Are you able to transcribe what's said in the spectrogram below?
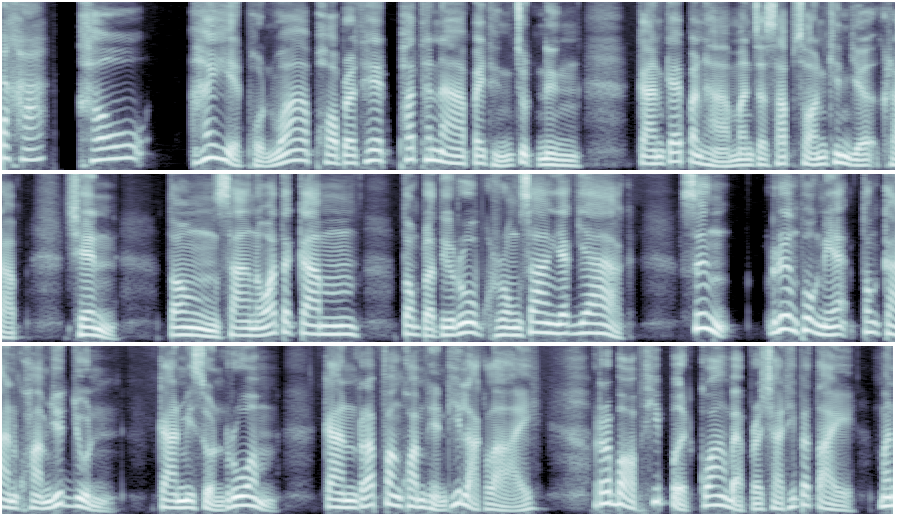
ล่ะคะ เขาให้เหตุผลว่าพอประเทศพัฒนาไปถึงจุดหนึ่ง การแก้ปัญหามันจะซับซ้อนขึ้นเยอะครับ เช่น ต้องสร้างนวัตกรรม ต้องปฏิรูปโครงสร้างยากๆ ซึ่งเรื่องพวกเนี้ยต้องการความยืดหยุ่น การมีส่วนร่วม การรับฟังความเห็นที่หลากหลาย ระบอบที่เปิดกว้างแบบประชาธิปไตย มัน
